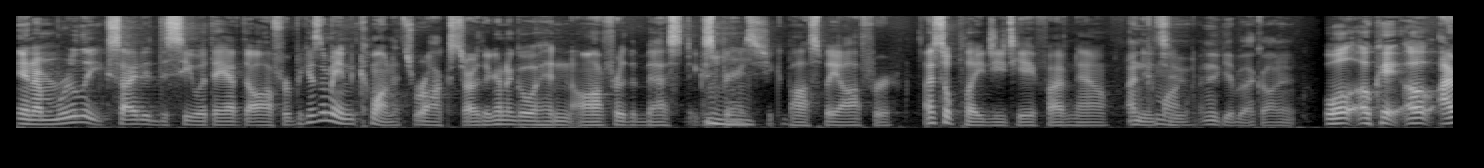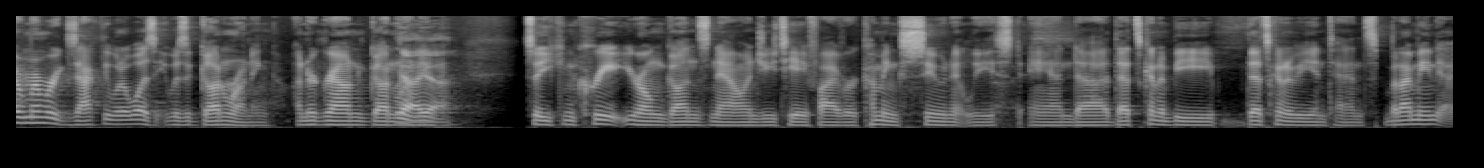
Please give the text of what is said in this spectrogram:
and i'm really excited to see what they have to offer because i mean come on it's rockstar they're going to go ahead and offer the best mm-hmm. experience you could possibly offer i still play gta 5 now I need Come to. on. I need to get back on it. well okay oh i remember exactly what it was it was a gun running underground gun Yeah, running Yeah, yeah. So you can create your own guns now in gta 5 or coming soon at least and uh, that's going to be that's going to be intense but i mean uh,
